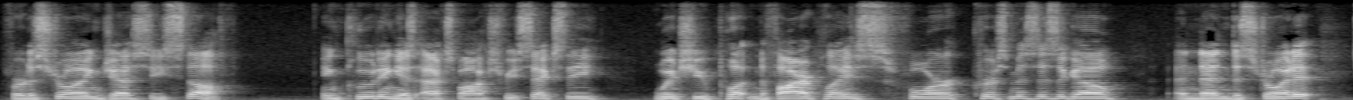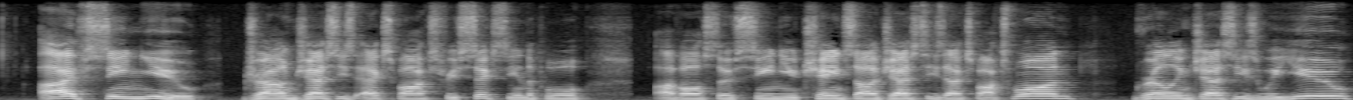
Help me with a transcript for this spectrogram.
for destroying Jesse's stuff, including his Xbox 360, which you put in the fireplace four Christmases ago and then destroyed it. I've seen you drown Jesse's Xbox 360 in the pool. I've also seen you chainsaw Jesse's Xbox One, grilling Jesse's Wii U,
